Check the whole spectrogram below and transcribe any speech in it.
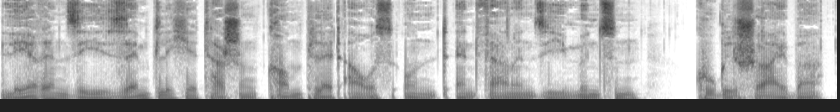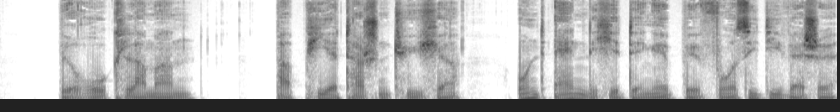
Leeren Sie sämtliche Taschen komplett aus und entfernen Sie Münzen, Kugelschreiber, Büroklammern, Papiertaschentücher und ähnliche Dinge, bevor Sie die Wäsche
